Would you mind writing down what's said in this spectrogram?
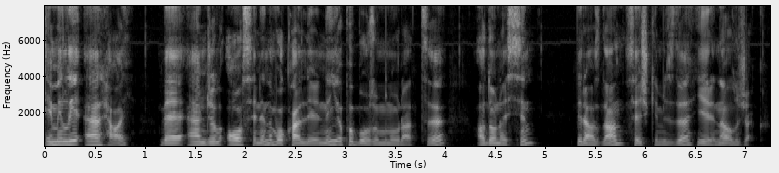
Emily Elhay ve Angel Olsen'in vokallerini yapı bozumuna uğrattığı Adonis'in birazdan seçkimizde yerini alacak.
